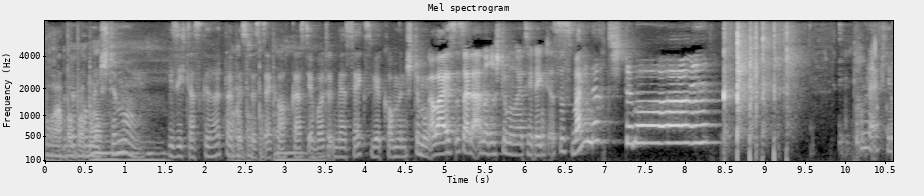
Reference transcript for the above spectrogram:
Und wir kommen in Stimmung, wie sich das gehört bei Bissfest der Kochgast. Ihr wolltet mehr Sex, wir kommen in Stimmung. Aber es ist eine andere Stimmung, als ihr denkt. Es ist Weihnachtsstimmung. Trommeläffchen.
